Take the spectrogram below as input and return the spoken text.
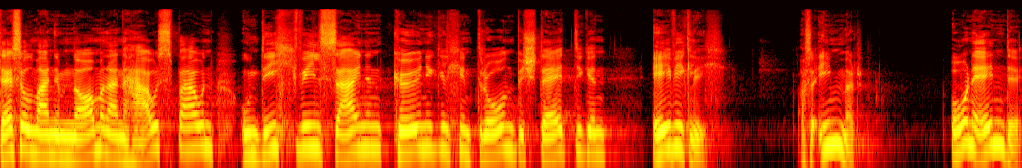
Der soll meinem Namen ein Haus bauen und ich will seinen königlichen Thron bestätigen ewiglich. Also immer ohne Ende.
